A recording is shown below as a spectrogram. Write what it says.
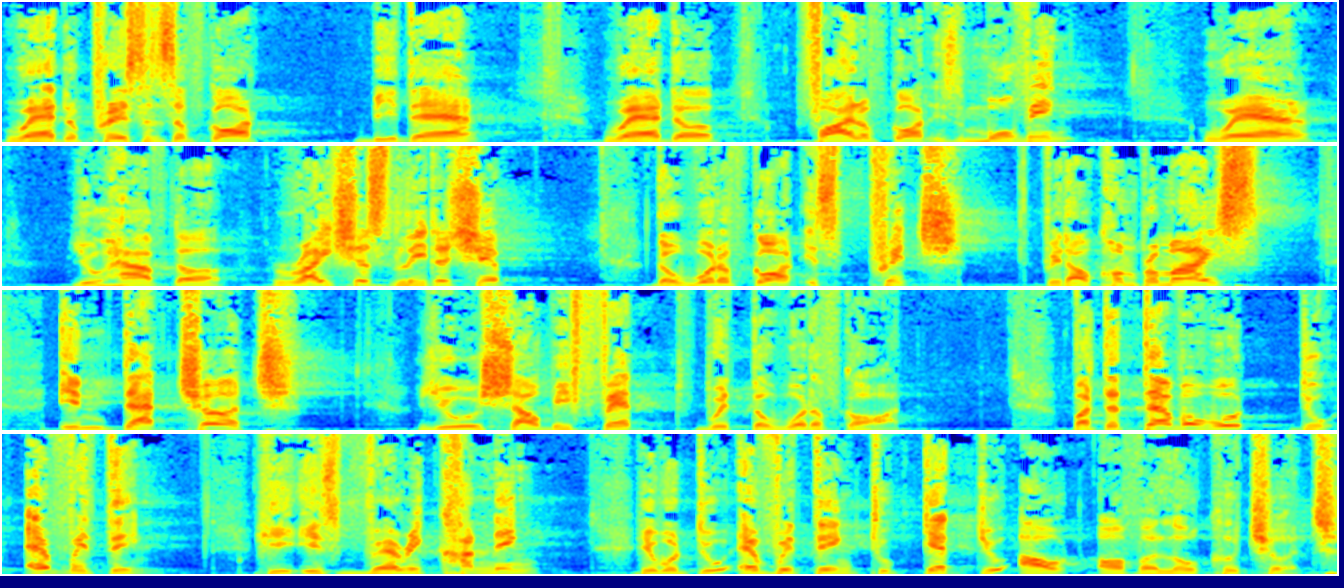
where the presence of God be there, where the fire of God is moving, where you have the righteous leadership, the word of God is preached without compromise. In that church, you shall be fed with the word of God. But the devil will do everything. He is very cunning. He will do everything to get you out of a local church.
